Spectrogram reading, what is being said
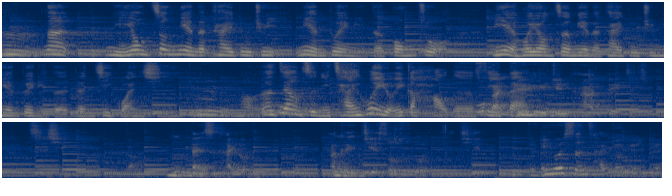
嗯，那你用正面的态度去面对你的工作。你也会用正面的态度去面对你的人际关系，嗯，好，那这样子你才会有一个好的 feedback。我感觉玉君他对嗯，但是他又很圆融，他可以接受所有的一切，对，因为身材就圆圆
